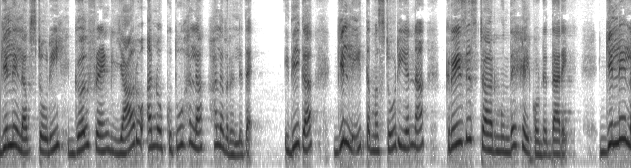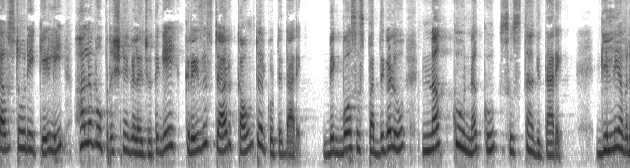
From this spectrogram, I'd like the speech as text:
ಗಿಲ್ಲಿ ಲವ್ ಸ್ಟೋರಿ ಗರ್ಲ್ ಫ್ರೆಂಡ್ ಯಾರು ಅನ್ನೋ ಕುತೂಹಲ ಹಲವರಲ್ಲಿದೆ. ಇದೀಗ ಗಿಲ್ಲಿ ತಮ್ಮ ಸ್ಟೋರಿಯನ್ನ ಕ್ರೇಜಿ ಸ್ಟಾರ್ ಮುಂದೆ ಹೇಳ್ಕೊಂಡಿದ್ದಾರೆ. ಗಿಲ್ಲಿ ಲವ್ ಸ್ಟೋರಿ ಕೇಳಿ ಹಲವು ಪ್ರಶ್ನೆಗಳ ಜೊತೆಗೆ ಕ್ರೇಜಿ ಸ್ಟಾರ್ ಕೌಂಟರ್ ಕೊಟ್ಟಿದ್ದಾರೆ. ಬಿಗ್ ಬಾಸ್ ಸ್ಪರ್ಧಿಗಳು ನಕ್ಕು ನಕ್ಕು ಸುಸ್ತಾಗಿದ್ದಾರೆ. ಗಿಲ್ಲಿ ಅವರ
